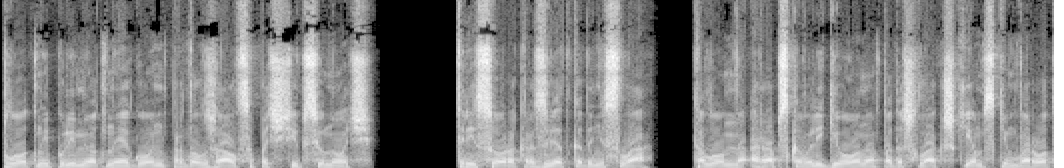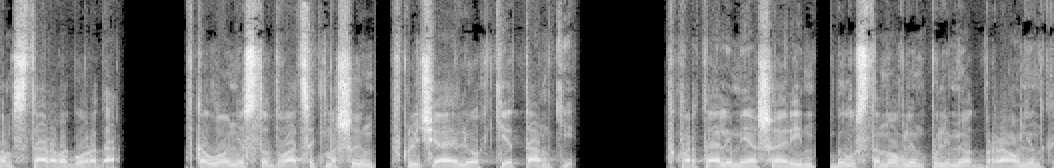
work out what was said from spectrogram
Плотный пулеметный огонь продолжался почти всю ночь. 3.40 разведка донесла. Колонна арабского легиона подошла к шкемским воротам старого города. В колонне 120 машин, включая легкие танки. В квартале Меашарим был установлен пулемет «Браунинг»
